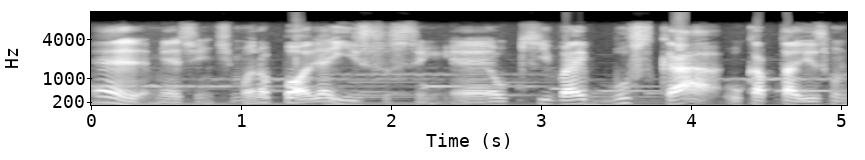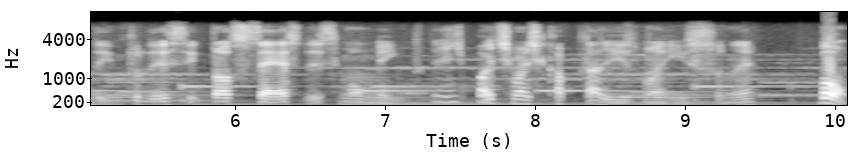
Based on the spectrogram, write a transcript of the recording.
É, minha gente, monopólio é isso, sim. É o que vai buscar o capitalismo dentro desse processo, desse momento. A gente pode chamar de capitalismo a isso, né? Bom,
